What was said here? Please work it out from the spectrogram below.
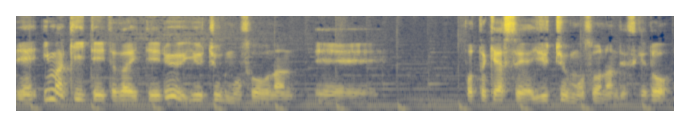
今聞いていただいている YouTube もそうなん、えー、ポッドキャストや YouTube もそうなんですけど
